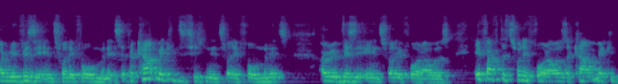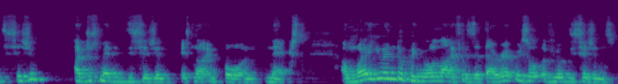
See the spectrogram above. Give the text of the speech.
I revisit in 24 minutes. If I can't make a decision in 24 minutes, I revisit it in 24 hours. If after 24 hours I can't make a decision, I've just made a decision. It's not important. Next. And where you end up in your life is a direct result of your decisions.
